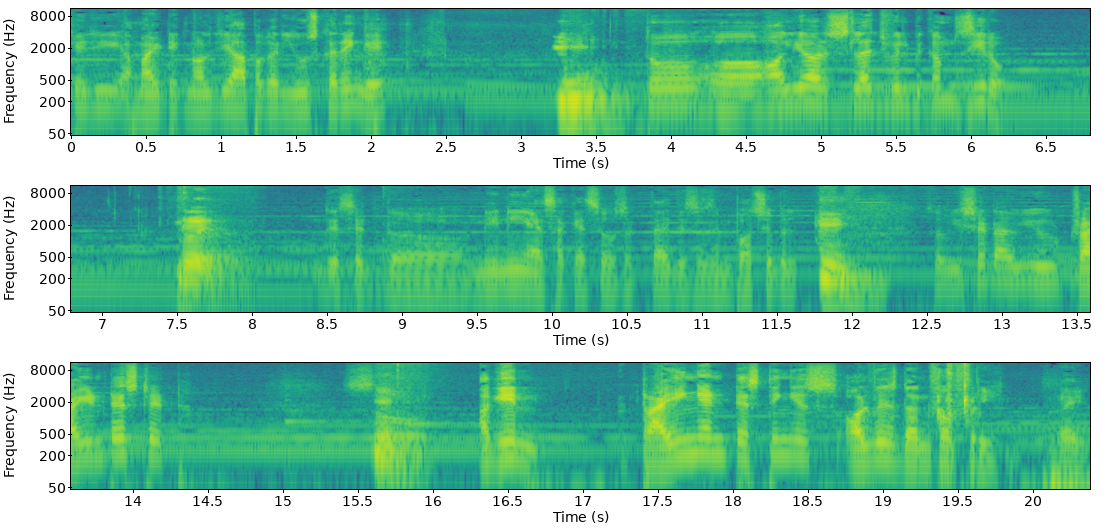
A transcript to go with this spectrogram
कि जी हमारी टेक्नोलॉजी आप अगर यूज़ करेंगे तो all your sludge will become zero right they said नहीं नहीं ऐसा कैसे हो सकता है? This is impossible hmm. So we said uh, you try and test it? So again trying and testing is always done for free right?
